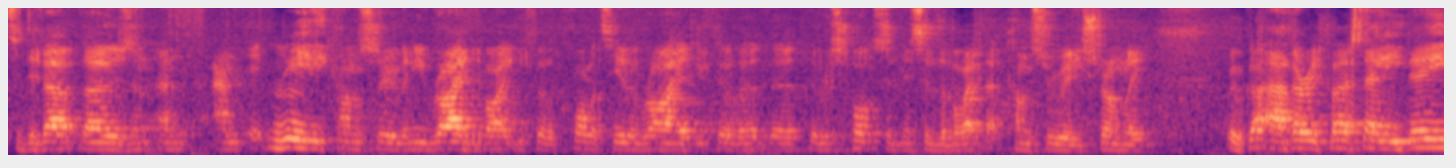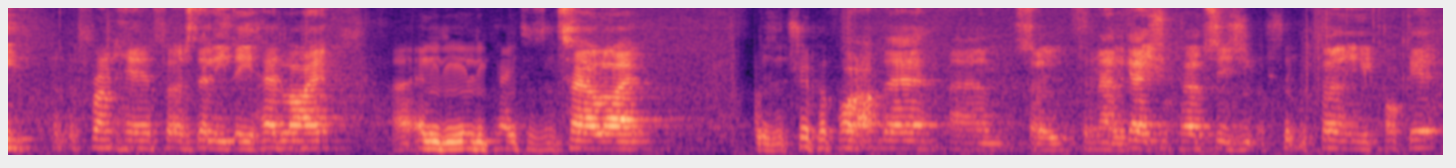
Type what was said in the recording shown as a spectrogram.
to develop those and, and, and it really comes through. When you ride the bike, you feel the quality of the ride, you feel the, the, the responsiveness of the bike, that comes through really strongly. We've got our very first LED at the front here, first LED headlight, uh, LED indicators and tail light. There's a tripper pod up there, um, so for navigation purposes, you can stick your phone in your pocket,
